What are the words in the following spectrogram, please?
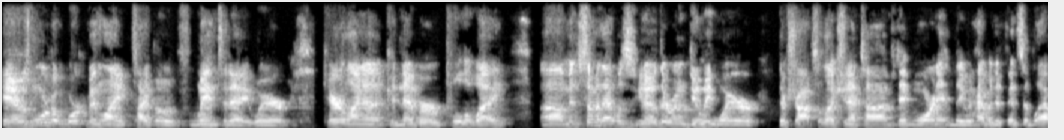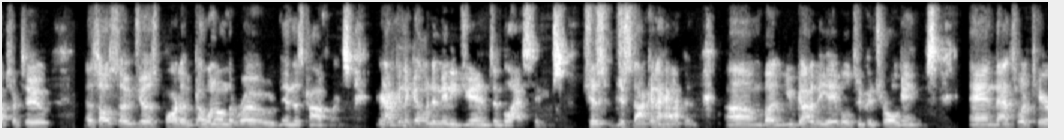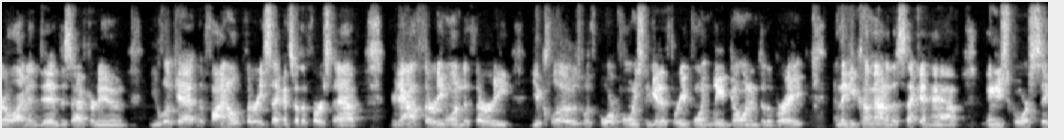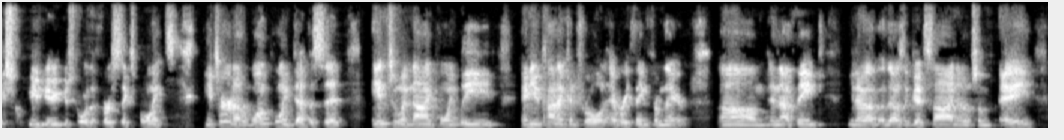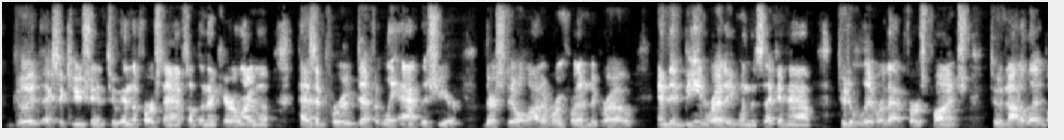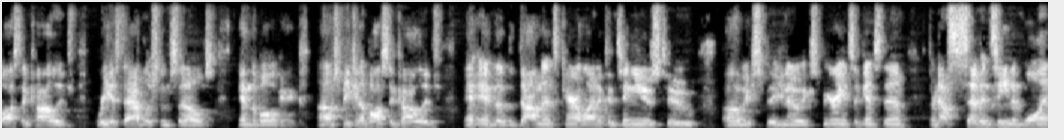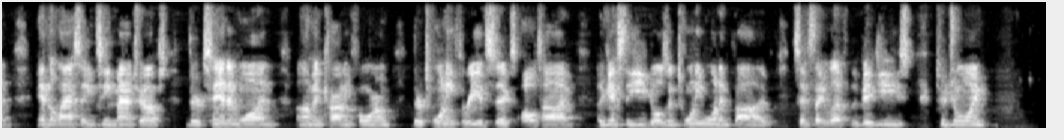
Yeah, it was more of a workman-like type of win today, where Carolina could never pull away, um, and some of that was you know their own doing, where their shot selection at times didn't warrant it, and they would have a defensive lapse or two. That's also just part of going on the road in this conference. You're not going to go into many gyms and blast teams. Just, just not going to happen. Um, but you've got to be able to control games. And that's what Carolina did this afternoon. You look at the final 30 seconds of the first half, you're down 31 to 30. You close with four points to get a three point lead going into the break. And then you come out of the second half and you score six, you, you score the first six points. You turn a one point deficit into a nine point lead and you kind of controlled everything from there. Um, and I think you know, that was a good sign of some a good execution to in the first half, something that Carolina has improved definitely at this year. There's still a lot of room for them to grow, and then being ready when the second half to deliver that first punch to not let Boston College reestablish themselves in the ball game. Um, speaking of Boston College and, and the, the, dominance Carolina continues to um, you know experience against them they're now 17 and one in the last 18 matchups. They're 10 and one um, in Conte Forum. They're 23 and six all time against the Eagles and 21 and five since they left the Big East to join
